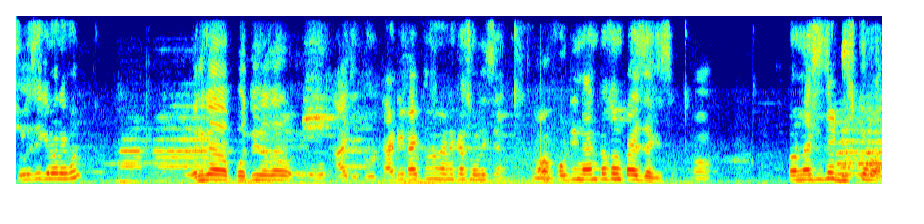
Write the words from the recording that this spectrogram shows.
চলিছে কিমান এখন এনেকৈ পঁয়ত্ৰিছ হাজাৰ। তো থাৰ্টি ফাইভ থাউজেণ্ড এনেকৈ চলিছে। ফৰ্টি নাইন থাউজেণ্ড প্ৰাইচ লাগিছে অঁ। নেক্সট আছে ডিস্কভাৰ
